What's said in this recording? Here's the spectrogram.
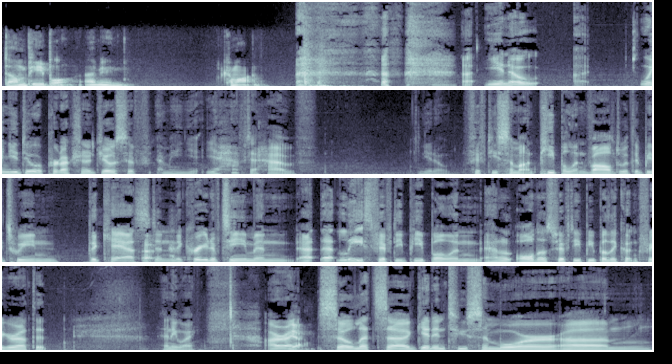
dumb people. I mean, come on. Uh, you know, uh, when you do a production of Joseph, I mean, you, you have to have, you know, 50 some odd people involved with it between the cast and the creative team and at, at least 50 people. And out of all those 50 people, they couldn't figure out that. Anyway. All right. Yeah. So let's uh, get into some more um,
